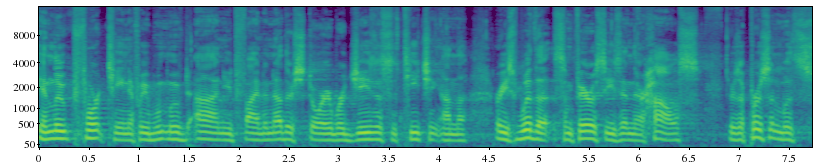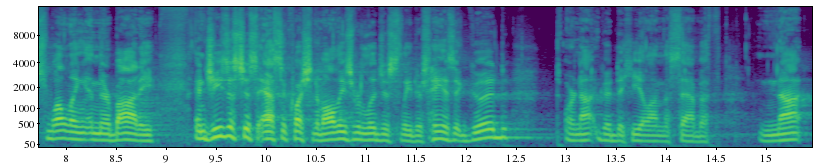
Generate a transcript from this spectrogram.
In Luke 14, if we moved on, you'd find another story where Jesus is teaching on the, or he's with a, some Pharisees in their house. There's a person with swelling in their body. And Jesus just asks a question of all these religious leaders Hey, is it good or not good to heal on the Sabbath? Not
